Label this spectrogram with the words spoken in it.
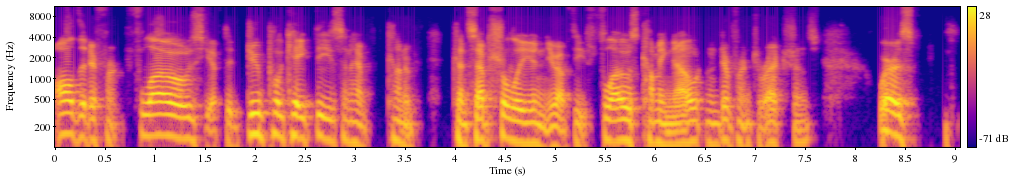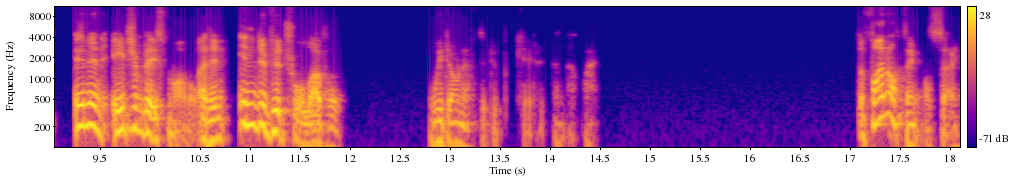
all the different flows. You have to duplicate these and have kind of conceptually, and you have these flows coming out in different directions. Whereas in an agent based model, at an individual level, we don't have to duplicate it in that way. The final thing I'll say,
